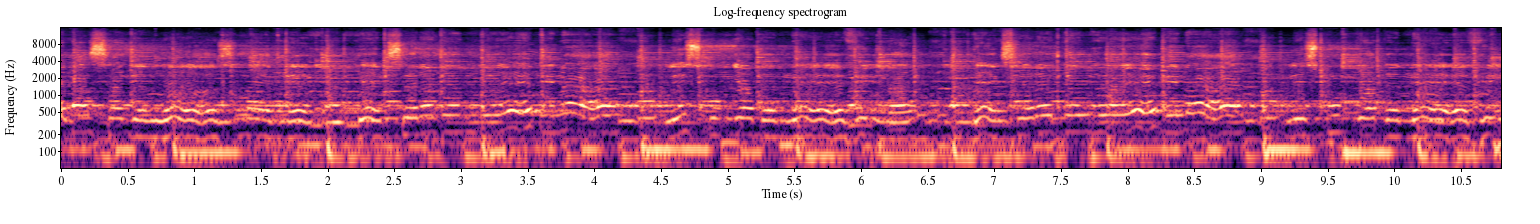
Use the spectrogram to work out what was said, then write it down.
ένας αγγελός να είναι. Και ξέρετε πρέπει να λυσκούμια δεν έφυνα Και ξέρετε πρέπει να λυσκούμια δεν έφυνα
